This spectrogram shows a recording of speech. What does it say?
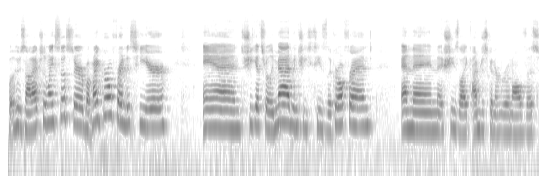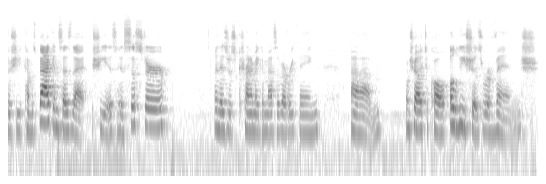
but who's not actually my sister, but my girlfriend is here." And she gets really mad when she sees the girlfriend. And then she's like, I'm just going to ruin all this. So she comes back and says that she is his sister and is just trying to make a mess of everything. Um, which I like to call Alicia's revenge.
